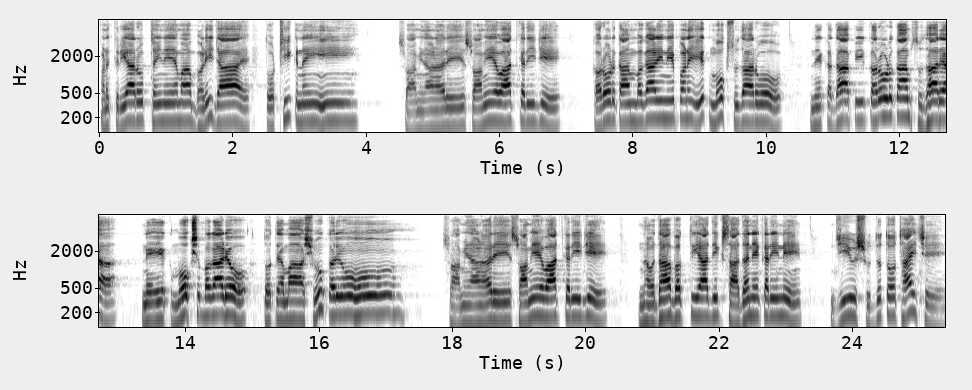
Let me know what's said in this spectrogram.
પણ ક્રિયારૂપ થઈને એમાં ભળી જાય તો ઠીક નહીં. સ્વામિનારાયણ, અરે સ્વામીએ વાત કરી જે, કરોડ કામ બગાડીને પણ એક મોક્ષ સુધારવો ને કદાપી કરોડ કામ સુધાર્યા ને એક મોક્ષ બગાડ્યો તો તેમાં શું કર્યું? સ્વામિનારાયણ, અરે સ્વામીએ વાત કરી જે, નવધા ભક્તિ આદિક સાધને કરીને જીવ શુદ્ધ તો થાય છે,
